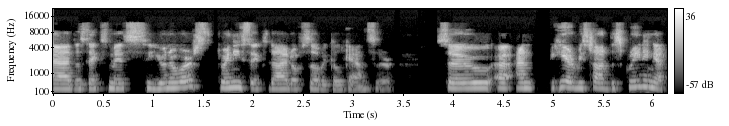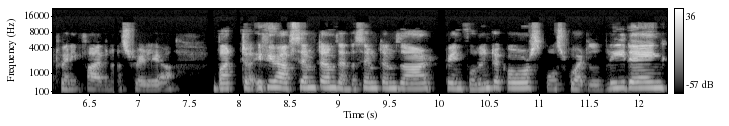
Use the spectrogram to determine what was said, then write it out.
uh the sex miss universe 26 died of cervical cancer. So uh, and here we start the screening at 25 in australia. But uh, if you have symptoms and the symptoms are painful intercourse postcoital bleeding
